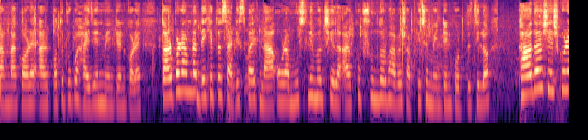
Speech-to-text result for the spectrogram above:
রান্না করে আর কতটুকু হাইজেন মেনটেন করে। তারপরে আমরা দেখে তো স্যাটিসফাইড না, ওরা মুসলিমও ছিল আর খুব সুন্দরভাবে সব কিছু মেনটেন করতেছিল। খাওয়া দাওয়া শেষ করে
